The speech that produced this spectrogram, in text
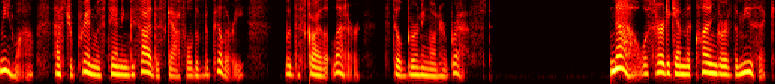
Meanwhile, Hester Prynne was standing beside the scaffold of the pillory, with the scarlet letter still burning on her breast. Now was heard again the clangor of the music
